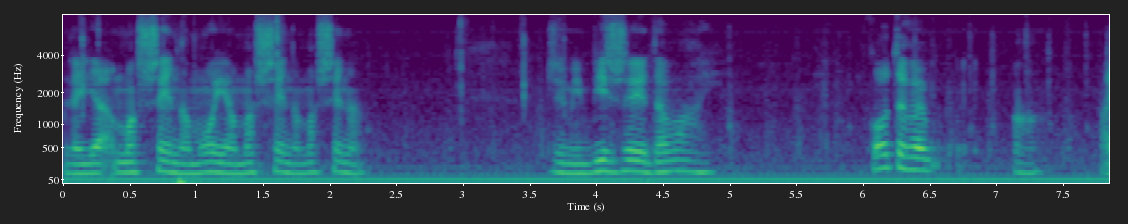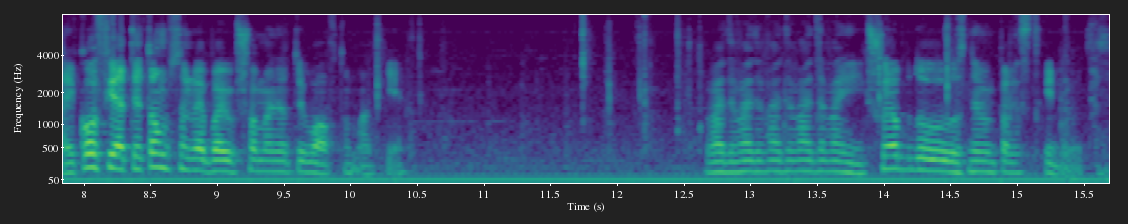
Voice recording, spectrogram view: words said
Бля, я... машина, моя машина, машина. Джиммі, біжи, давай. Кого ти виб... А. А якого Фіати Томпсон вибрав, якщо в мене той автомат є? Давай, давай, давай, давай, давай. Якщо я буду з ними перестрілюватися?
